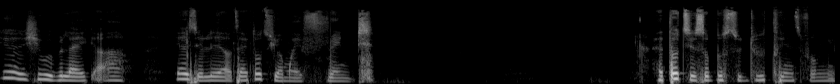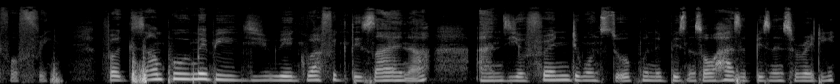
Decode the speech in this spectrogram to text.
Yeah, she will be like, ah, here's your layout. I thought you are my friend. I thought you're supposed to do things for me for free. For example, maybe you're a graphic designer and your friend wants to open a business or has a business already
